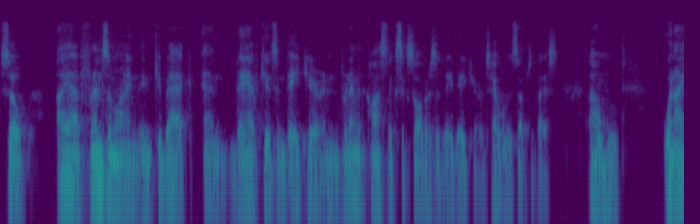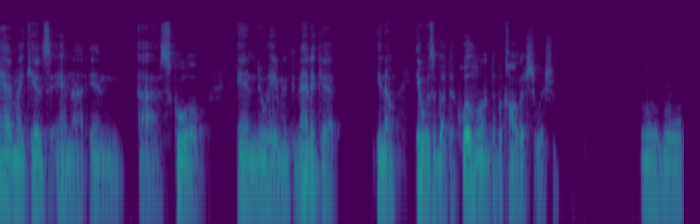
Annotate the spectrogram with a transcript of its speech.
so I have friends of mine in Quebec and they have kids in daycare and for them, it costs like six dollars a day daycare. It's heavily subsidized. Um, Mhm. when I had my kids in, uh, in, uh, school in New Haven, Connecticut, you know, it was about the equivalent of a college tuition Mhm.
